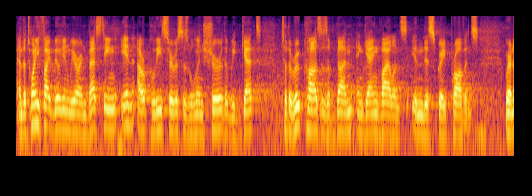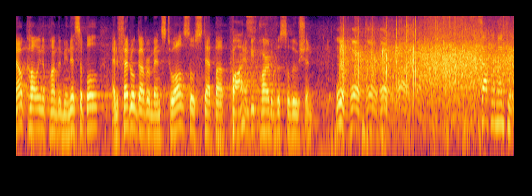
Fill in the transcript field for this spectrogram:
and the 25 billion we are investing in our police services will ensure that we get to the root causes of gun and gang violence in this great province. We're now calling upon the municipal and federal governments to also step up and be part of the solution. Hear, hear, hear, hear. Wow. Supplementary.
